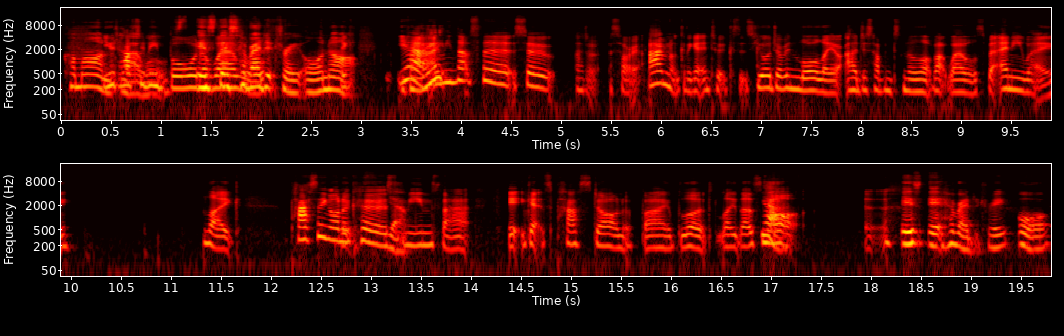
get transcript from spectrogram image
Come on, you'd have to be born Is this hereditary or not? Yeah, I mean that's the so I don't. Sorry, I'm not going to get into it because it's your job in lore layer. I just happen to know a lot about werewolves. But anyway, like passing on a curse yeah. means that it gets passed on by blood. Like that's Yeah. not uh, Is it hereditary or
